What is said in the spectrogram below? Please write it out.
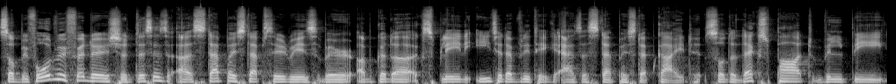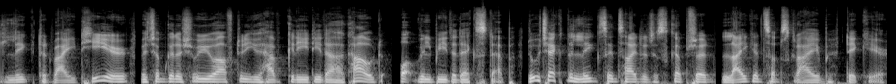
So before we finish this is a step-by-step -step series where i'm gonna explain each and everything as a step-by-step -step guide. So the next part will be linked right here which i'm gonna show you after you have created an account. What will be the next step? Do check the links inside the description. Like and subscribe. Take care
